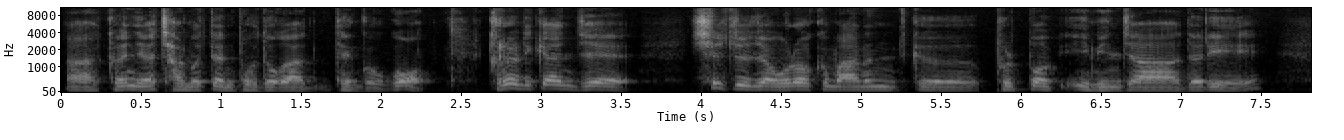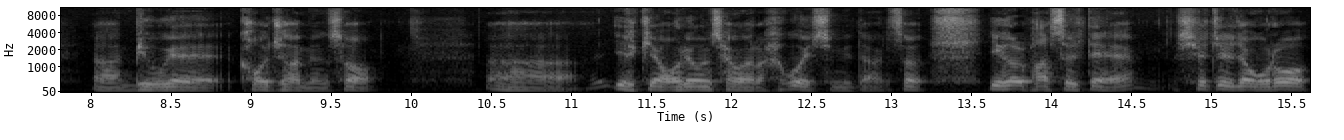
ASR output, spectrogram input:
아, 그건 이제 잘못된 보도가 된 거고, 그러니까 이제 실질적으로 그 많은 그 불법 이민자들이 아, 미국에 거주하면서 아, 이렇게 어려운 생활을 하고 있습니다. 그래서 이걸 봤을 때 실질적으로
